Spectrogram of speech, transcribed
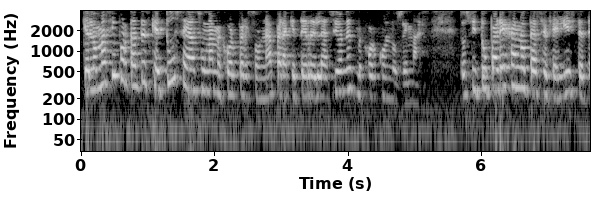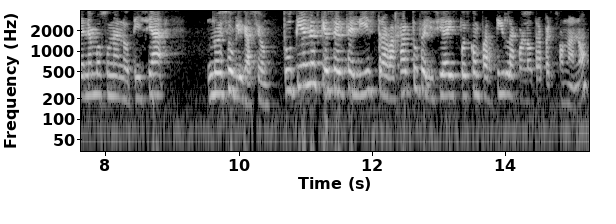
que lo más importante es que tú seas una mejor persona para que te relaciones mejor con los demás. Entonces, si tu pareja no te hace feliz, te tenemos una noticia, no es obligación. Tú tienes que ser feliz, trabajar tu felicidad y después compartirla con la otra persona, ¿no?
